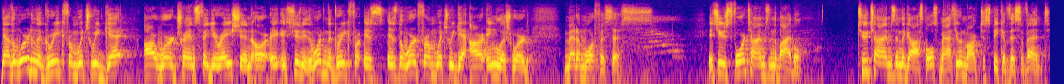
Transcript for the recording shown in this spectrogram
Now, the word in the Greek from which we get our word transfiguration, or excuse me, the word in the Greek for, is, is the word from which we get our English word metamorphosis. It's used four times in the Bible, two times in the Gospels, Matthew and Mark, to speak of this event.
